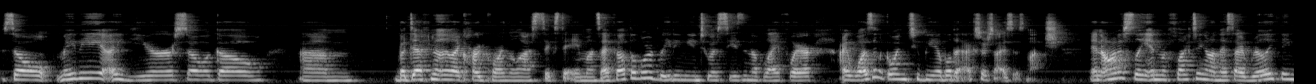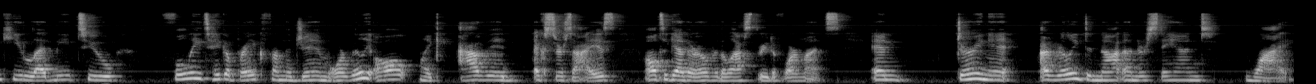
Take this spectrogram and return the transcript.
So maybe a year or so ago, um, but definitely like hardcore in the last six to eight months, I felt the Lord leading me into a season of life where I wasn't going to be able to exercise as much. And honestly, in reflecting on this, I really think He led me to fully take a break from the gym or really all like avid exercise altogether over the last three to four months. And during it, I really did not understand why.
